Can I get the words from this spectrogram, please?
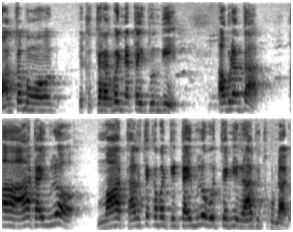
మంచము ఇట్లా తిరగబడినట్లయితుంది. అప్పుడంతా ఆ టైంలో మా తల తెక్కబట్టిన టైంలో వచ్చి అన్ని రాపించుకున్నాడు.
